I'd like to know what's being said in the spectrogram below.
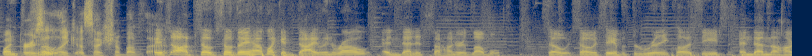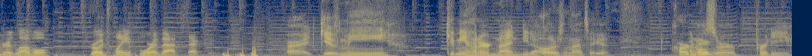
One, Or is so- it like a section above that? It's up. So so they have like a diamond row, and then it's the hundred level. So so they have the really close seats, and then the hundred level. Row twenty four of that section. All right, give me give me 190 dollars on that ticket. Cardinals are pretty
